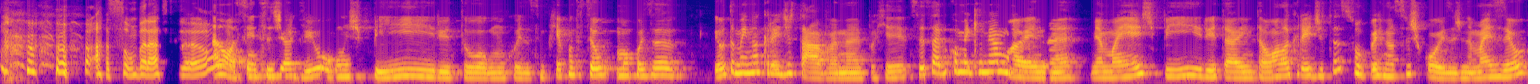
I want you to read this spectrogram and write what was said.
Assombração? Não, assim, você já viu algum espírito, alguma coisa assim? Porque aconteceu uma coisa eu também não acreditava, né? Porque você sabe como é que é minha mãe, né? Minha mãe é espírita, então ela acredita super nessas coisas, né? Mas eu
